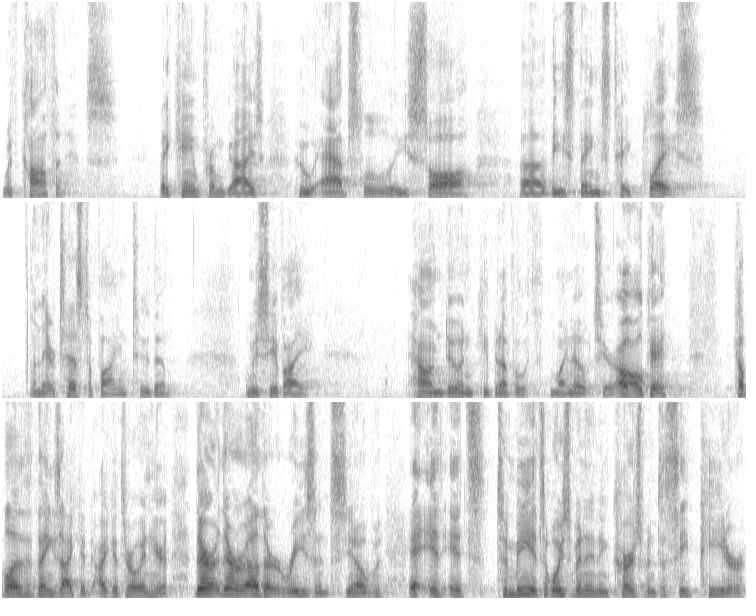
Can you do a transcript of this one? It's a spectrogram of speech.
with confidence. They came from guys who absolutely saw uh, these things take place, and they're testifying to them. Let me see if I how I'm doing keeping up with my notes here. Oh, okay. Couple other things I could I could throw in here. There there are other reasons. You know, it, it's to me it's always been an encouragement to see Peter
